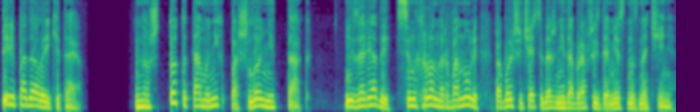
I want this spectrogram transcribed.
Перепадало и Китаю. Но что-то там у них пошло не так. И заряды синхронно рванули, по большей части даже не добравшись до мест назначения.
